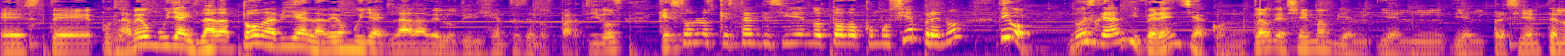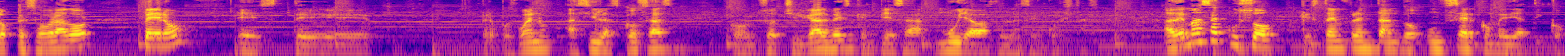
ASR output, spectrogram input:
este, pues la veo muy aislada, todavía la veo muy aislada de los dirigentes de los partidos, que son los que están decidiendo todo como siempre, ¿no? Digo, no es gran diferencia con Claudia Sheinbaum y el, y el, presidente López Obrador, pero, este, pero pues bueno, así las cosas con Xochitl Galvez, que empieza muy abajo en las encuestas. Además acusó que está enfrentando un cerco mediático,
